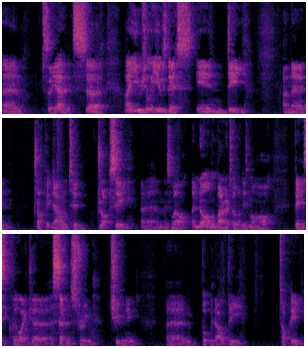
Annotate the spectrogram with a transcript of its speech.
um, so yeah, and it's uh, I usually use this in D and then drop it down to drop C um, as well. A normal baritone is more basically like a, a seven string tuning, um, but without the top E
